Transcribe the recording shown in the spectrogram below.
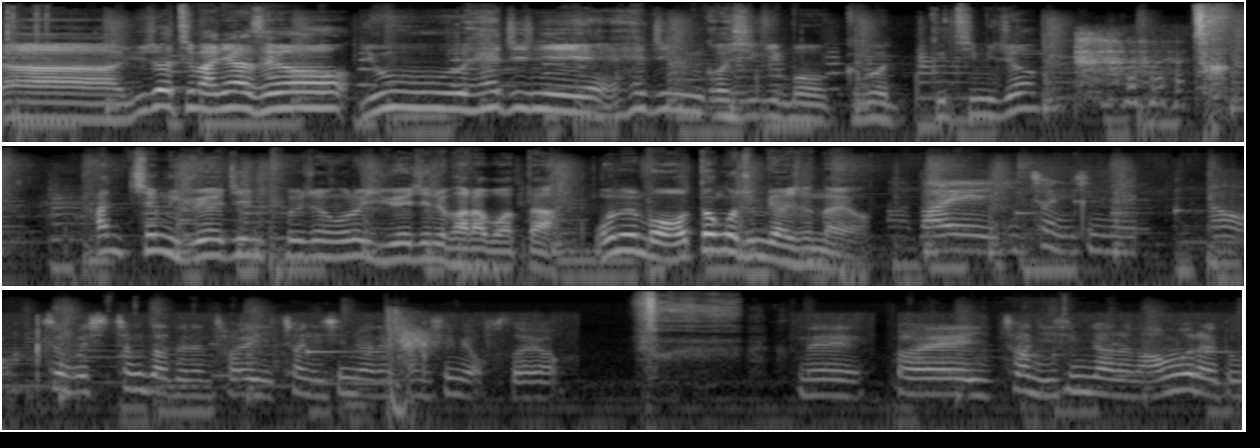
자 유저팀 안녕하세요 유혜진이 혜진 거시기 뭐 그거 그 팀이죠? 한층 유해진 표정으로 유해진을 바라보았다 오늘 뭐 어떤 거 준비하셨나요? 아, 나의 2020년이요. 유튜브 시청자들은 저의 2020년에 관심이 없어요. 네, 저의 2020년은 아무래도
